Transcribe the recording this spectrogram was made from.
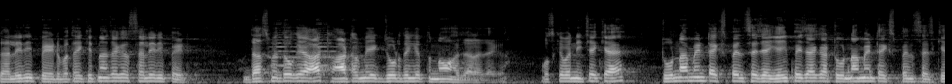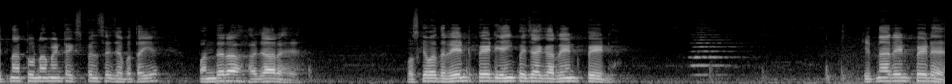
सैलरी पेड, बताइए कितना आ जाएगा सैलरी पेड? दस में दो गया आठ आठ में एक जोड़ देंगे तो नौ हज़ार आ जाएगा। उसके बाद नीचे क्या है? टूर्नामेंट एक्सपेंसेज है, यहीं पे जाएगा टूर्नामेंट एक्सपेंसेज कितना टूर्नामेंट एक्सपेंसेज है, बताइए? पंद्रह हज़ार है। उसके बाद रेंट पेड यहीं पे जाएगा रेंट पेड कितना रेंट पेड है?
